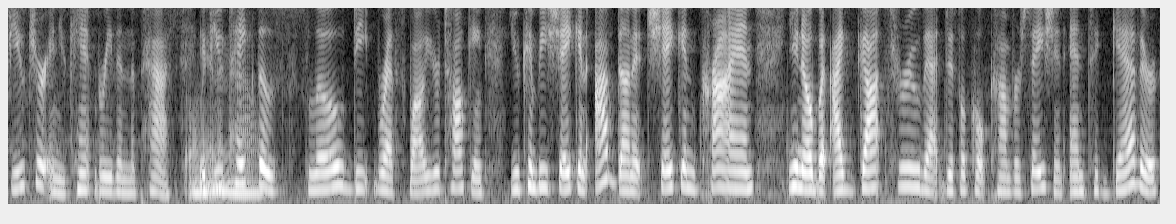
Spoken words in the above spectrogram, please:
future and you can't breathe in the past. If you take those slow, deep breaths while you're talking, you can be shaken. I've done it, shaken, crying, you know. But I got through that difficult conversation, and together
